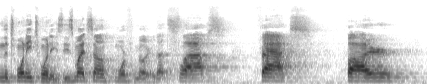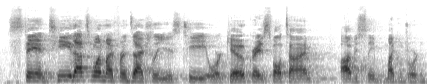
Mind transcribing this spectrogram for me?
in the 2020s. These might sound more familiar. That slaps, facts, fire, stand T. That's one my friends actually use T or GOAT, greatest of all time. Obviously, Michael Jordan.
